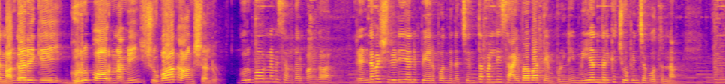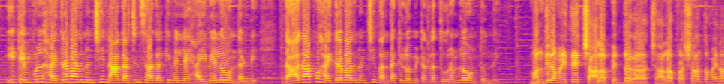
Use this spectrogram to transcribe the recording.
అందరికీ గురు పౌర్ణమి శుభాకాంక్షలు. గురు పౌర్ణమి సందర్భంగా రెండవ షిరిడి అని పేరు పొందిన చింతపల్లి సాయిబాబా టెంపుల్ని మీ అందరికి చూపించబోతున్నాం. ఈ టెంపుల్ హైదరాబాద్ నుంచి నాగార్జున సాగర్కి వెళ్ళే హైవేలో ఉందండి. దాదాపు హైదరాబాద్ నుంచి వంద కిలోమీటర్ల దూరంలో ఉంటుంది. మందిరం అయితే చాలా పెద్దగా చాలా ప్రశాంతమైన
